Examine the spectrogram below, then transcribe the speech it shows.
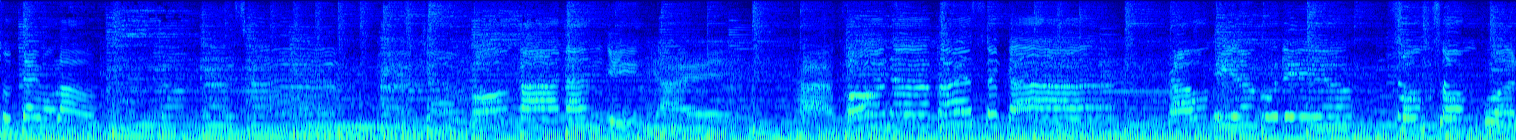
สุดใจของเราเจ้าของข้านั้นยิ่งใหญ่ข้าขอนมัสการเราเพียงผู้เดียวทรงสมควร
